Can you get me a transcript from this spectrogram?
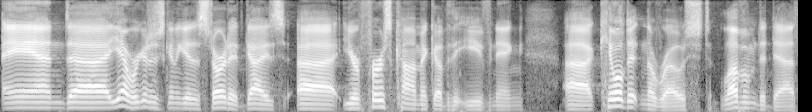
and uh, yeah, we're gonna, just gonna get it started, guys. Uh, your first comic of the evening. Uh, killed it in the roast. Love him to death.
